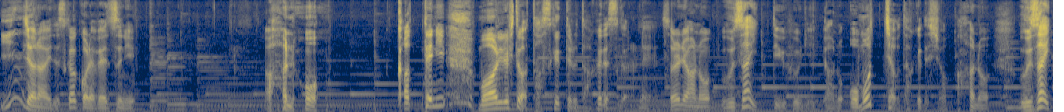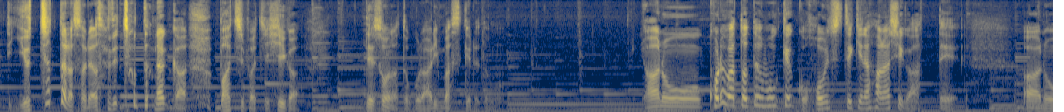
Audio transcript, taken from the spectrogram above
いいんじゃないですかこれ別に。あの、勝手に周りの人が助けてるだけですからね。それにあの、うざいっていう風にあに思っちゃうだけでしょ？あの、うざいって言っちゃったらそれはそれでちょっとなんかバチバチ火が出そうなところありますけれども。あのこれはとても結構本質的な話があって、あの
